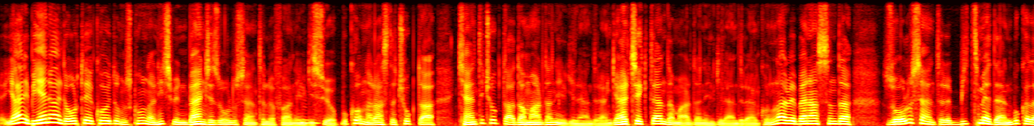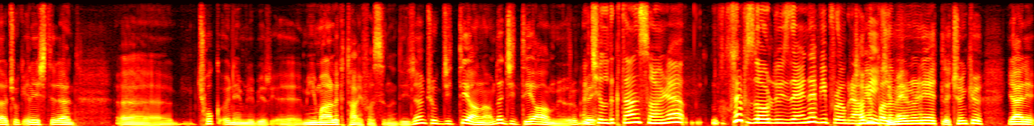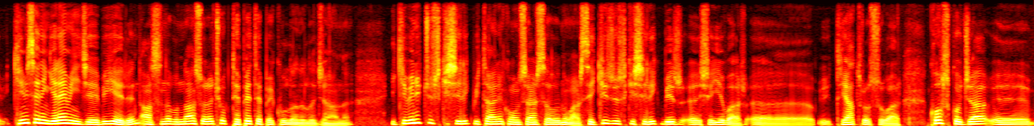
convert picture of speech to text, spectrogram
yani Biennale'de ortaya koyduğumuz konuların hiçbirinin bence Zorlu Center'la falan ilgisi yok. Bu konular aslında çok daha kenti çok daha damardan ilgilendiren, gerçekten damardan ilgilendiren konular ve ben aslında Zorlu Center'ı bitmeden bu kadar çok eleştiren e, çok önemli bir e, mimarlık tayfasını diyeceğim. Çok ciddi anlamda ciddiye almıyorum. Açıldıktan Ve, sonra sırf zorlu üzerine bir program tabii yapalım. Tabii ki memnuniyetle. Yani. Çünkü yani kimsenin giremeyeceği bir yerin aslında bundan sonra çok tepe tepe kullanılacağını, 2300 kişilik bir tane konser salonu var. 800 kişilik bir e, şeyi var. E, tiyatrosu var. Koskoca e,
